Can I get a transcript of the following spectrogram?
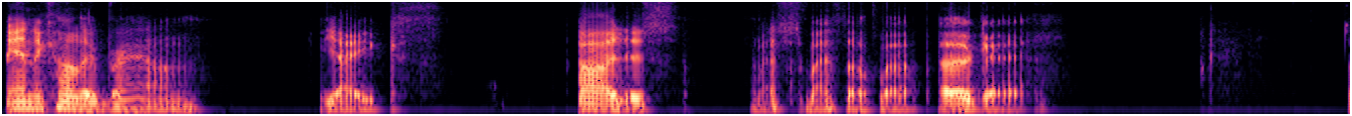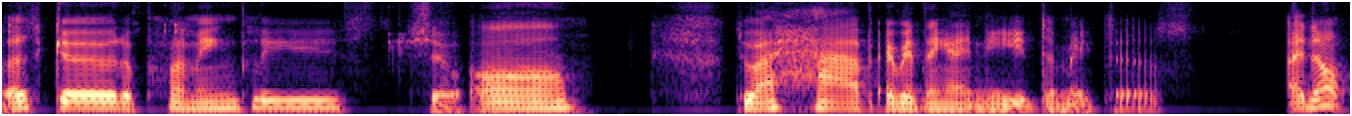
And the color brown. Yikes. Oh, I just messed myself up. Okay. Let's go to plumbing, please. Show all. Do I have everything I need to make this? I don't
